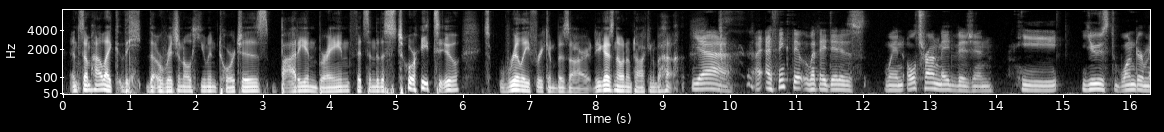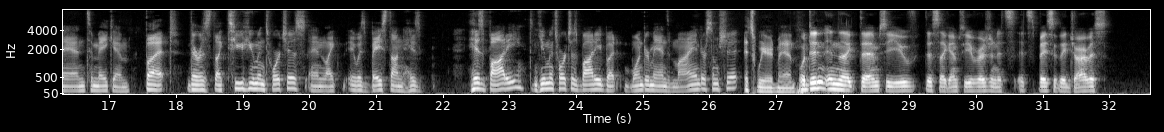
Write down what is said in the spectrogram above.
And somehow like the the original human torch's body and brain fits into the story too. It's really freaking bizarre. Do you guys know what i'm talking about? Yeah, I, I think that what they did is when Ultron made Vision, he used Wonder Man to make him, but there was like two Human Torches, and like it was based on his his body, Human Torch's body, but Wonder Man's mind or some shit. it's weird man Well, didn't in like the MCU this like MCU version, it's it's basically Jarvis,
